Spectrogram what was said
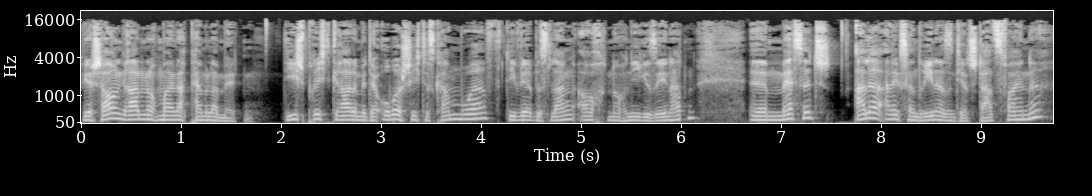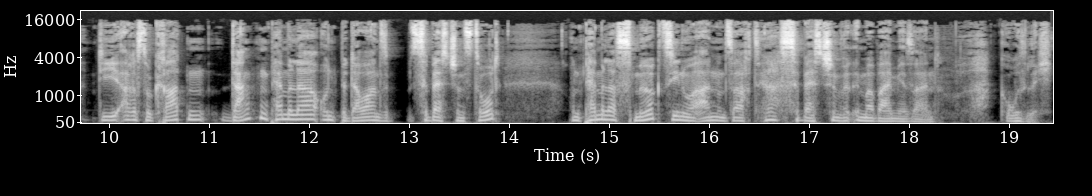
Wir schauen gerade noch mal nach Pamela Milton. Die spricht gerade mit der Oberschicht des Commonwealth, die wir bislang auch noch nie gesehen hatten. Äh, Message, alle Alexandriner sind jetzt Staatsfeinde. Die Aristokraten danken Pamela und bedauern Se- Sebastians Tod. Und Pamela smirkt sie nur an und sagt, ja, Sebastian wird immer bei mir sein. Gruselig.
